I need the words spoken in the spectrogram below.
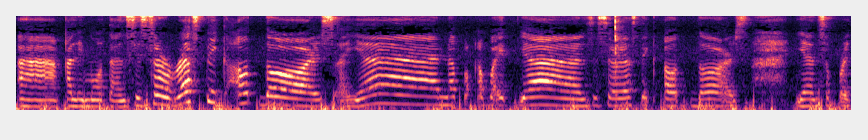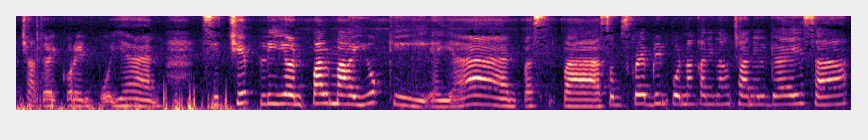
uh, kalimutan. Si Sir Rustic Outdoors. Ayan. Napakabait yan. Si Sir Rustic Outdoors. Yan. Super chatter ko rin po yan. Si Chip Leon Palmayuki. Ayan. Pas, pa, subscribe din po ng kanilang channel guys ha.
